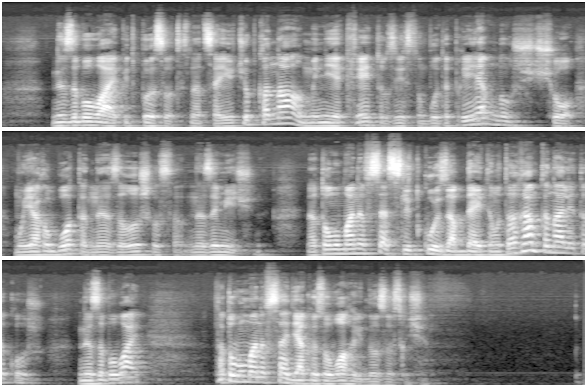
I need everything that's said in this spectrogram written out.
Не забувай підписуватись на цей YouTube канал. Мені, як креатор, звісно, буде приємно, що моя робота не залишилася незаміченою. На тому в мене все. Слідкуй за апдейтами в телеграм-каналі також. Не забувай. На тому в мене все. Дякую за увагу і до зустрічі.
